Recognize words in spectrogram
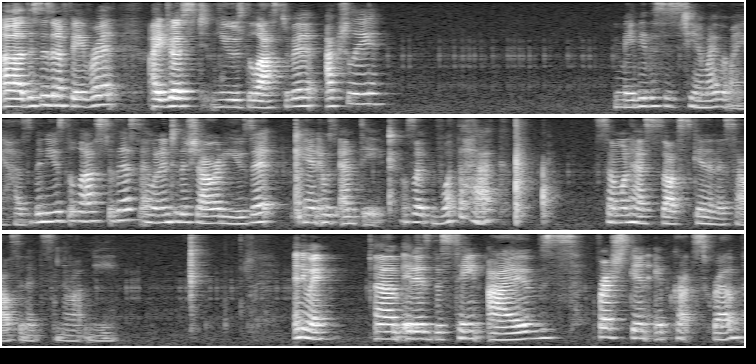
Uh, this isn't a favorite. I just used the last of it. Actually, maybe this is TMI, but my husband used the last of this. I went into the shower to use it and it was empty. I was like, what the heck? Someone has soft skin in this house and it's not me. Anyway, um, it is the St. Ives Fresh Skin Apricot Scrub.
